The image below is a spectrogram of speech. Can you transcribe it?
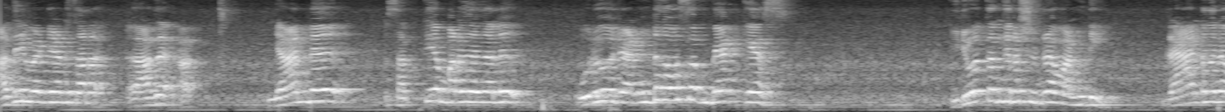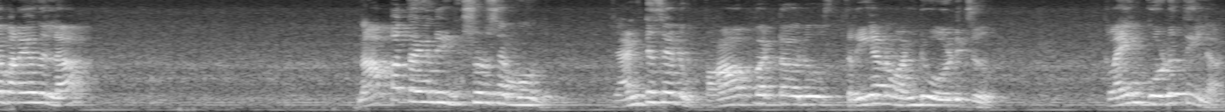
അതിനു വേണ്ടിയാണ് സാർ അത് ഞാൻ സത്യം പറഞ്ഞു കഴിഞ്ഞാൽ ഒരു രണ്ട് ദിവസം ബാക്ക് കേസ് ഇരുപത്തഞ്ച് ലക്ഷം രൂപ വണ്ടി. ബ്രാൻഡ് തന്നെ പറയുന്നില്ല. നാൽപ്പത്തയ്യായിരം ഇൻഷുറൻസ് എമൗണ്ട് രണ്ട് സൈഡും പാവപ്പെട്ട ഒരു സ്ത്രീയാണ് വണ്ടി ഓടിച്ചത്. ക്ലെയിം കൊടുത്തില്ല.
